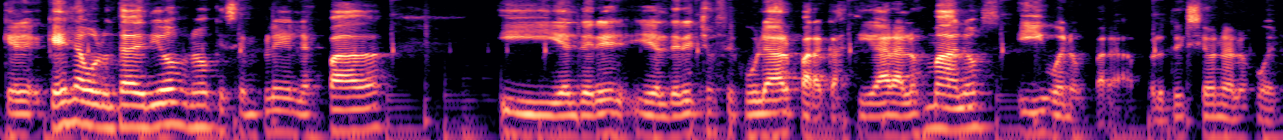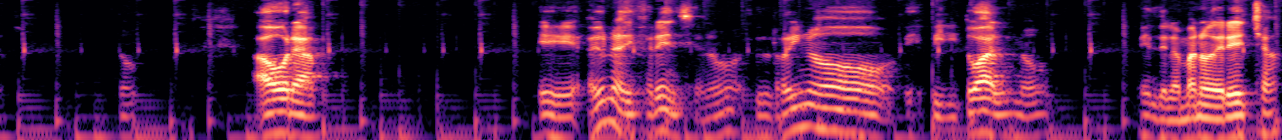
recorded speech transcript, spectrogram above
Que, es la voluntad de Dios ¿no? que se emplee en la espada y el, y el derecho secular para castigar a los malos y bueno, para protección a los buenos. Ahora, eh, hay una diferencia, ¿no? El reino espiritual, ¿no? El de la mano derecha.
